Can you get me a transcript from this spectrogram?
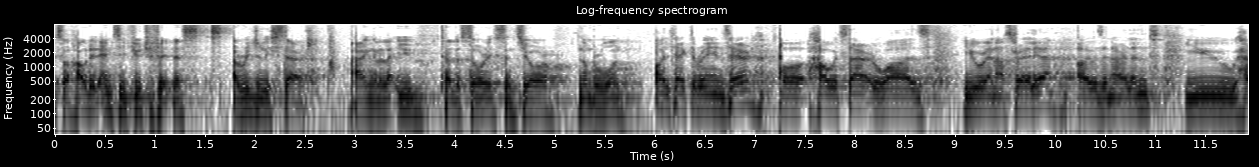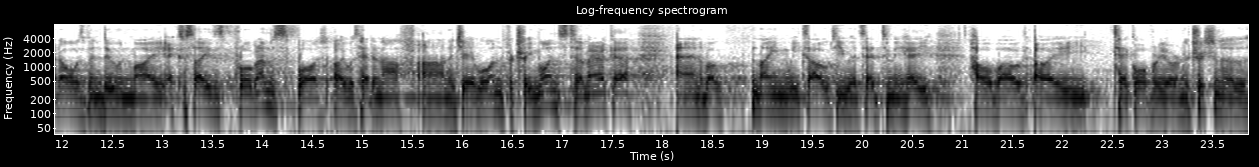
So how did MC Future Fitness originally start? I'm going to let you tell the story since you're number one. I'll take the reins here. Uh, how it started was you were in Australia, I was in Ireland. You had always been doing my exercise programs, but I was heading off on a J1 for three months to America. And about nine weeks out, you had said to me, Hey, how about I take over your nutritional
